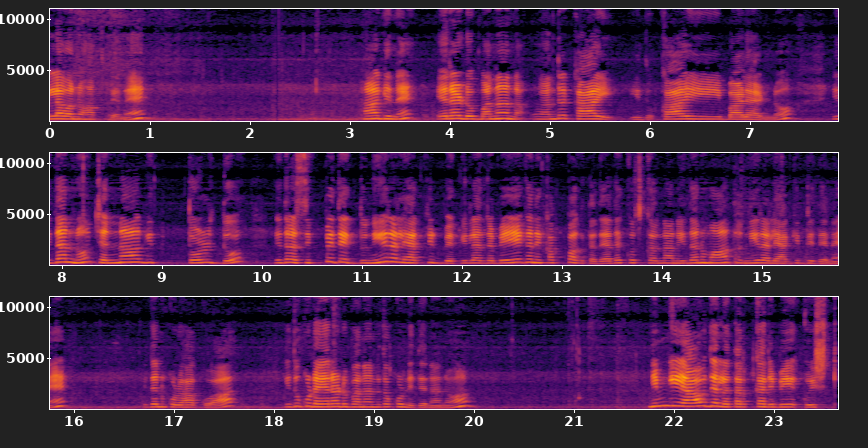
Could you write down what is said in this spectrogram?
ಎಲ್ಲವನ್ನು ಹಾಕ್ತೇನೆ. ಹಾಗೆಯೇ ಎರಡು ಬನಾನ ಅಂದರೆ ಕಾಯಿ, ಇದು ಕಾಯಿ ಬಾಳೆಹಣ್ಣು. ಇದನ್ನು ಚೆನ್ನಾಗಿ ತೊಳೆದು ಇದರ ಸಿಪ್ಪೆ ತೆಗೆದು ನೀರಲ್ಲಿ ಹಾಕಿಡ್ಬೇಕು, ಇಲ್ಲಾಂದರೆ ಬೇಗನೆ ಕಪ್ಪಾಗ್ತದೆ. ಅದಕ್ಕೋಸ್ಕರ ನಾನು ಇದನ್ನು ಮಾತ್ರ ನೀರಲ್ಲಿ ಹಾಕಿಟ್ಟಿದ್ದೇನೆ. ಇದನ್ನು ಕೂಡ ಹಾಕುವ. ಇದು ಕೂಡ ಎರಡು ಬನಾನ ತಗೊಂಡಿದ್ದೆ ನಾನು. ನಿಮಗೆ ಯಾವುದೆಲ್ಲ ತರಕಾರಿ ಬೇಕು, ಇಷ್ಟ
